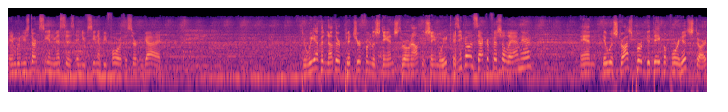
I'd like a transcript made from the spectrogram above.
And when you start seeing misses, and you've seen them before with a certain guy, Do we have another pitcher from the stands thrown out in the same week? Is he going sacrificial lamb here? And it was Strasburg the day before his start.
